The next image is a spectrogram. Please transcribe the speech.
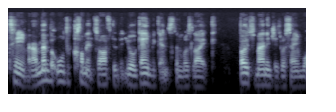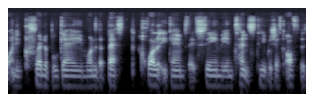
team. And I remember all the comments after that your game against them was like both managers were saying what an incredible game, one of the best quality games they've seen. The intensity was just off the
